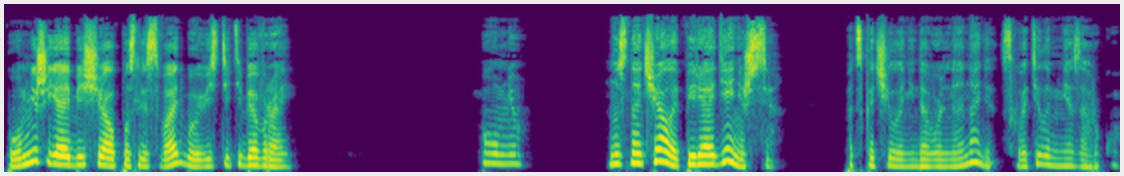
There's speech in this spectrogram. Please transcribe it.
«Помнишь, я обещал после свадьбы увезти тебя в рай?» «Помню», но сначала переоденешься. Подскочила недовольная Надя, схватила меня за руку.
